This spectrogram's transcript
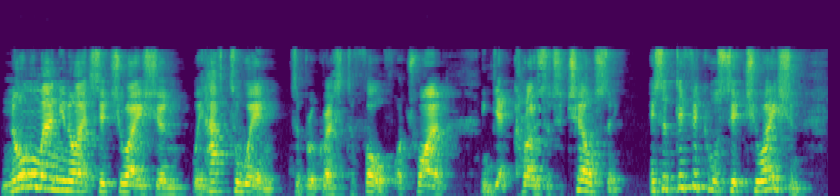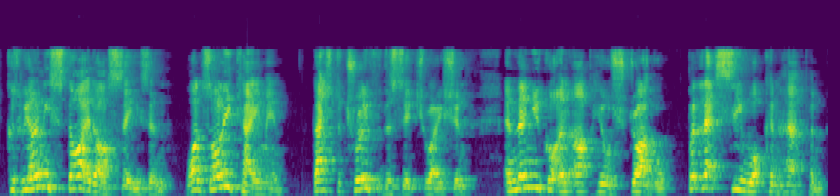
normal Man United situation, we have to win to progress to fourth or try and get closer to Chelsea. It's a difficult situation because we only started our season once Ollie came in. That's the truth of the situation. And then you've got an uphill struggle. But let's see what can happen.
